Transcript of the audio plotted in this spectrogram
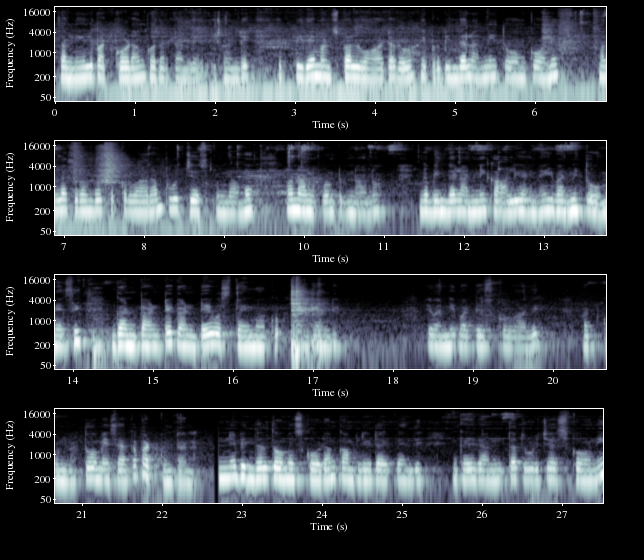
అసలు నీళ్ళు పట్టుకోవడం కుదరటం లేదు. ఇకండి ఇదే మున్సిపల్ వాటరు. ఇప్పుడు బిందెలన్నీ తోముకొని మళ్ళీ రెండో శుక్రవారం పూజ చేసుకుందాము అని అనుకుంటున్నాను. ఇంకా బిందెలు అన్నీ ఖాళీ అయినాయి. ఇవన్నీ తోమేసి గంట అంటే గంటే వస్తాయి మాకు. అండి ఇవన్నీ పట్టేసుకోవాలి. పట్టుకున్నా తోమేశాక పట్టుకుంటాను. అన్ని బిందెలు తోమేసుకోవడం కంప్లీట్ అయిపోయింది. ఇంకా ఇదంతా తుడి చేసుకొని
